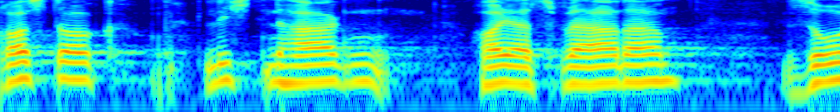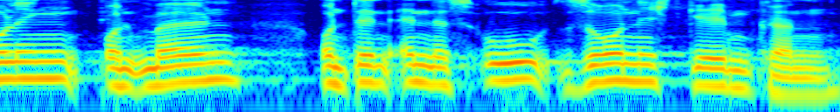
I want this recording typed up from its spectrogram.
Rostock, Lichtenhagen, Hoyerswerda, Solingen und Mölln und den NSU so nicht geben können.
